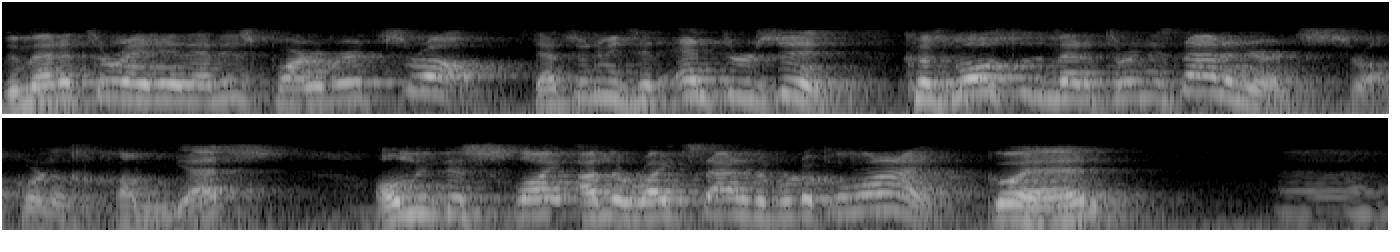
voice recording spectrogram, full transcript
the Mediterranean, that is part of Eretz Yisrael. That's what it means. It enters in because most of the Mediterranean is not in Eretz Yisrael, according to Chacham. Yes, only this slight on the right side of the vertical line. Go ahead. Um,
